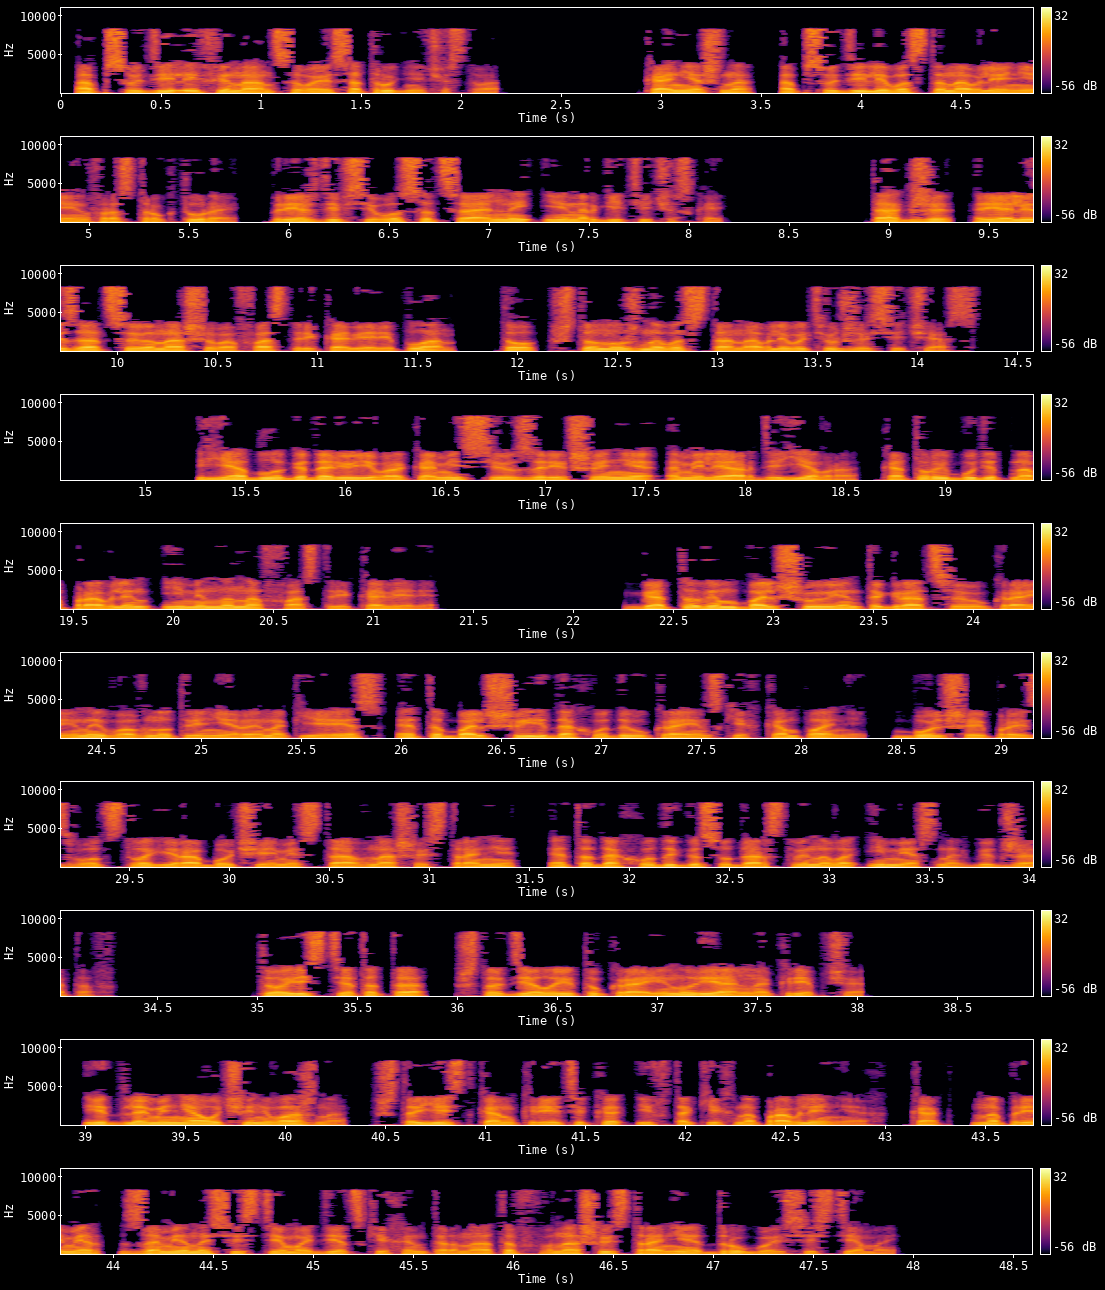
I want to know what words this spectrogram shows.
Обсудили финансовое сотрудничество. Конечно, обсудили восстановление инфраструктуры, прежде всего социальной и энергетической. Также, реализацию нашего Fast Recovery план, то, что нужно восстанавливать уже сейчас. Я благодарю Еврокомиссию за решение о миллиарде евро, который будет направлен именно на Recovery. Готовим большую интеграцию Украины во внутренний рынок ЕС, это большие доходы украинских компаний, большее производство и рабочие места в нашей стране, это доходы государственного и местных бюджетов. То есть это то, что делает Украину реально крепче. И для меня очень важно, что есть конкретика и в таких направлениях, как, например, замена системы детских интернатов в нашей стране другой системой.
